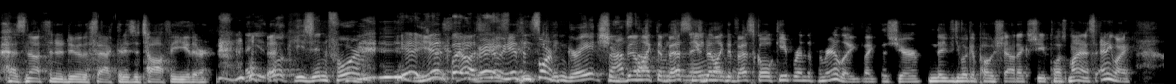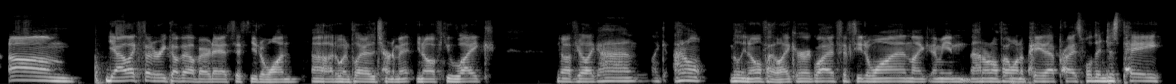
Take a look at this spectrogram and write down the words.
Has nothing to do with the fact that he's a toffee either. hey, look, he's in form. yeah, he is. No, great. He is in form. Been great. Shots he's been like the best. He's been like the best goalkeeper in the Premier League like this year. If you look at post shot XG plus minus. Anyway, um, yeah, I like Federico Valverde at 50 to 1 uh, to win player of the tournament. You know, if you like, you know, if you're like, ah, like I don't really know if I like Uruguay at 50 to 1. Like, I mean, I don't know if I want to pay that price. Well, then just pay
